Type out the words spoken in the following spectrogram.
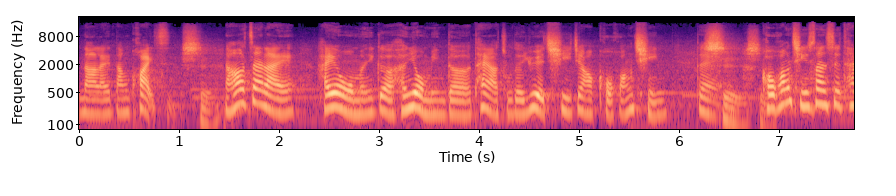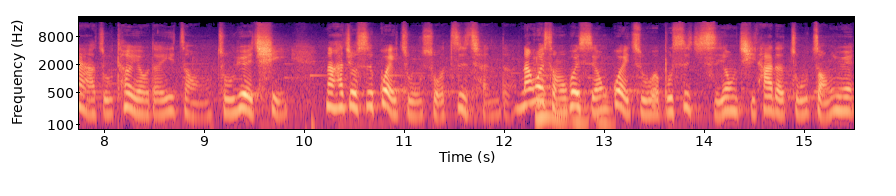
拿来当筷子。是。然后再来，还有我们一个很有名的泰雅族的乐器叫口簧琴。对，是是，口簧琴算是泰雅族特有的一种竹乐器，那它就是贵族所制成的。那为什么会使用贵族而不是使用其他的竹种？因为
